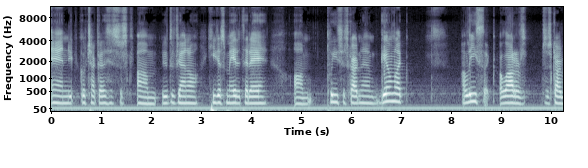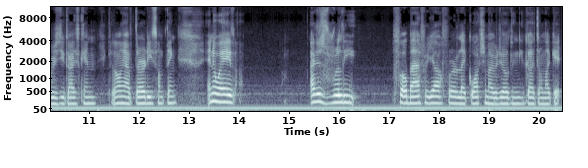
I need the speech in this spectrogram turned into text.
and you can go check out his um YouTube channel. He just made it today. Um, please subscribe to him. Give him like at least like a lot of subscribers you guys can. Cause I only have thirty something. Anyways, I just really feel bad for y'all for like watching my videos and you guys don't like it.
